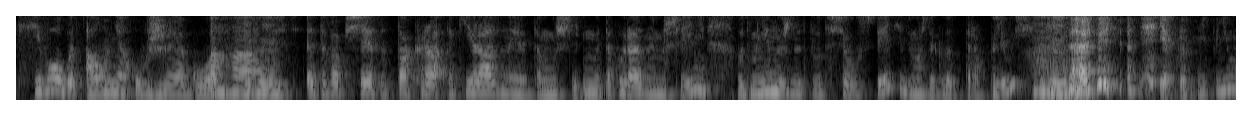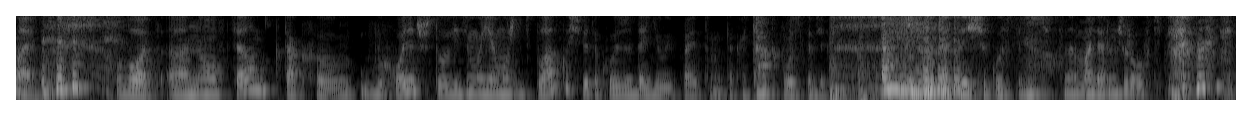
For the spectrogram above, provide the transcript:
Всего год, а у меня уже год. Ага. То есть это вообще это так такие разные там мышле- мы такое разное мышление. Вот мне нужно это вот все успеть, и, может, я куда-то тороплюсь, не знаю. Я просто не понимаю. Вот. а, Но в целом так э, выходит, что, видимо, я, может быть, планку себе такую задаю, и поэтому такая, так, господи, нужно вот это еще, господи, научиться нормальной аранжировки писать.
